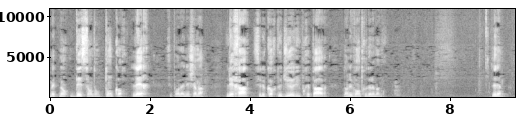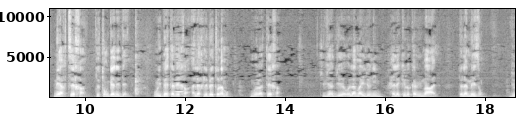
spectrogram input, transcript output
maintenant descends dans ton corps. L'Ech, c'est pour la Neshama. Lecha, c'est le corps que Dieu lui prépare dans le ventre de la maman. C'est-à-dire, Me'artecha, de ton Gan Eden. Umibet Avecha, Alech Lebet Olamo. Tu viens du Olam Ailonim, Helek Elokam Imaal, de la maison, du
